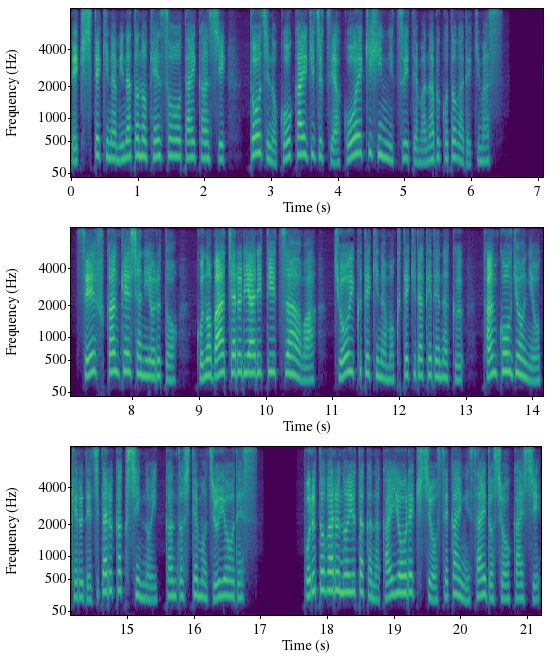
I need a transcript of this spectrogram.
歴史的な港の喧騒を体感し当時の航海技術や交易品について学ぶことができます。政府関係者によるとこのバーチャルリアリティツアーは教育的な目的だけでなく観光業におけるデジタル革新の一環としても重要です。ポルトガルの豊かな海洋歴史を世界に再度紹介し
